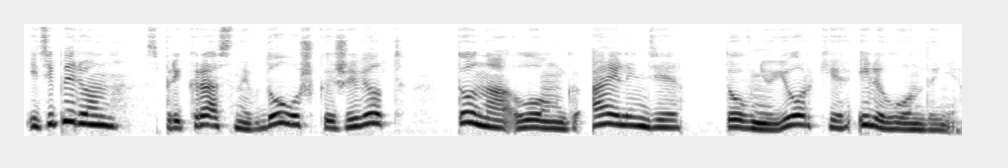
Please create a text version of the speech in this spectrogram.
и теперь он с прекрасной вдовушкой живет то на Лонг-Айленде, то в Нью-Йорке или Лондоне.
